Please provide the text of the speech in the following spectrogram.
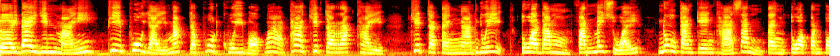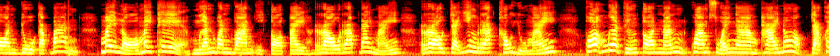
เคยได้ยินไหม ที่ผู้ใหญ่มักจะพูดคุยบอกว่า ถ้าคิดจะรักใคร คิดจะแต่งงานยุ้ยตัวดำฟันไม่สวย นุ่งกางเกงขาสั้น แต่งตัวปอนๆอยู่กับบ้าน ไม่หล่อไม่เท่ เหมือนวันวานอีกต่อไป เรารับได้ไหม เราจะยิ่งรักเขาอยู่ไหมเพราะเมื่อถึงตอนนั้นความสวยงามภายนอกจะค่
